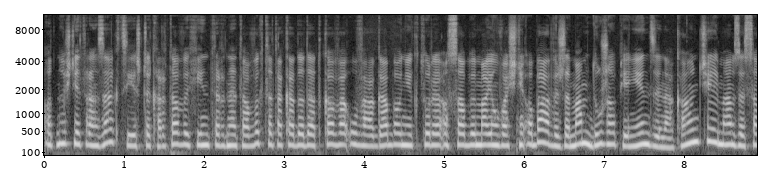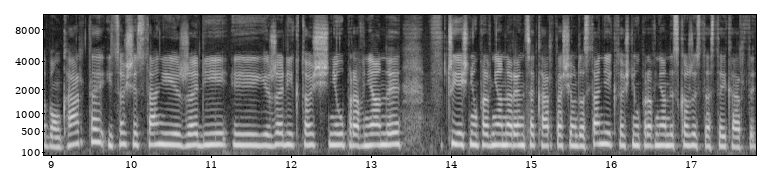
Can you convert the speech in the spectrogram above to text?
Odnośnie transakcji jeszcze kartowych i internetowych, to taka dodatkowa uwaga, bo niektóre osoby mają właśnie obawy, że mam dużo pieniędzy na koncie mam ze sobą kartę i co się stanie, jeżeli, y, jeżeli ktoś nieuprawniony, w czyjeś nieuprawnione ręce karta się dostanie i ktoś nieuprawniony skorzysta z tej karty.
